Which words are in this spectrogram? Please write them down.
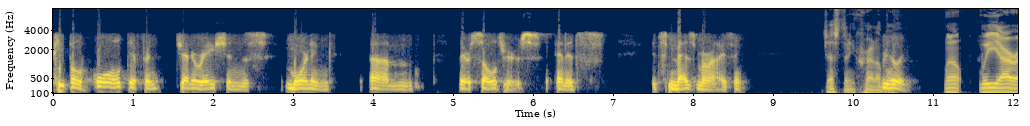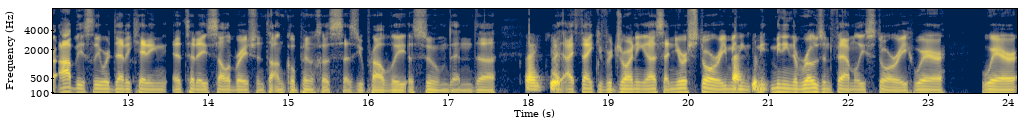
people of all different generations mourning um, their soldiers, and it's it's mesmerizing. Just incredible. Really. Well, We are obviously we're dedicating uh, today's celebration to Uncle Pinchas, as you probably assumed, and uh, Thank you. I, I thank you for joining us and your story, meaning you. me- meaning the Rosen family story, where where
